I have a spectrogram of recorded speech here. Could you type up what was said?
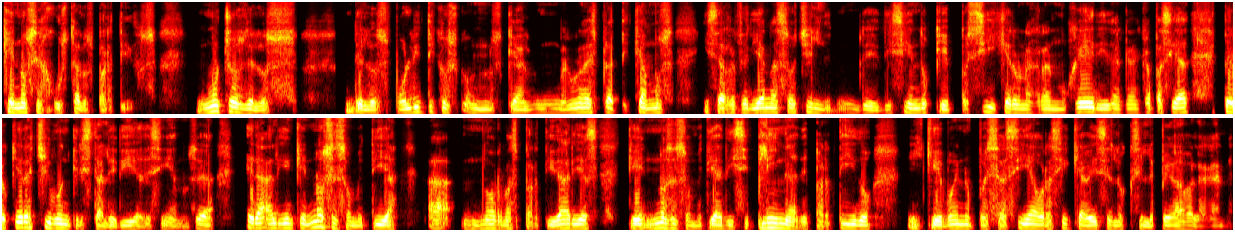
que no se ajusta a los partidos. Muchos de los de los políticos con los que alguna vez platicamos y se referían a Xochitl de, diciendo que pues sí, que era una gran mujer y una gran capacidad, pero que era chivo en cristalería, decían. O sea, era alguien que no se sometía a normas partidarias, que no se sometía a disciplina de partido y que, bueno, pues hacía ahora sí que a veces lo que se le pegaba la gana.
